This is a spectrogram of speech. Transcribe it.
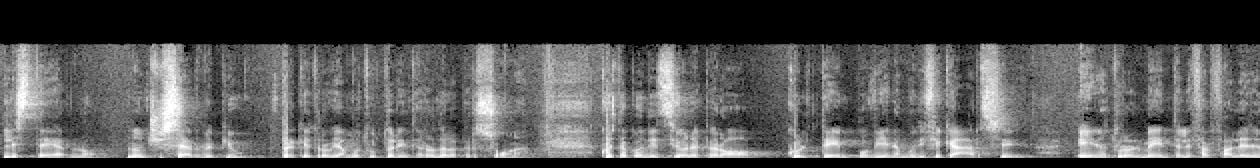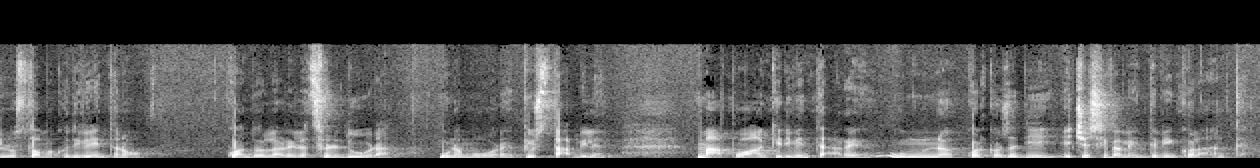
l'esterno non ci serve più perché troviamo tutto all'interno della persona. Questa condizione però col tempo viene a modificarsi e naturalmente le farfalle nello stomaco diventano quando la relazione dura, un amore più stabile, ma può anche diventare un qualcosa di eccessivamente vincolante.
